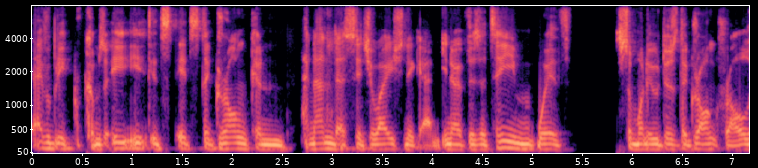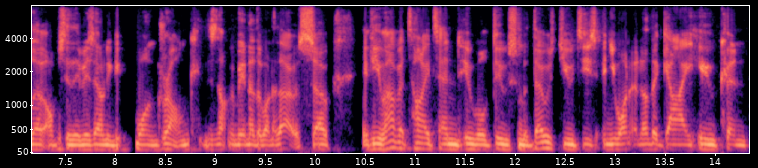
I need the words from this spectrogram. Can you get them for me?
everybody comes. It's it's the Gronk and Hernandez situation again. You know, if there's a team with someone who does the Gronk role, obviously there is only one Gronk. There's not going to be another one of those. So if you have a tight end who will do some of those duties, and you want another guy who can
